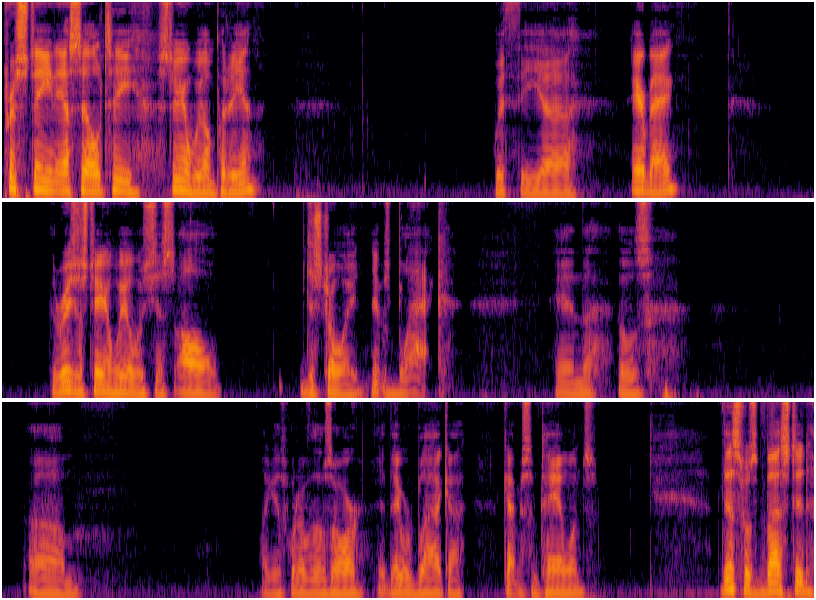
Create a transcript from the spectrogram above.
pristine SLT steering wheel and put it in with the uh, airbag. The original steering wheel was just all destroyed. It was black, and the, those, um, I guess whatever those are, they were black. I got me some tan ones. This was busted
